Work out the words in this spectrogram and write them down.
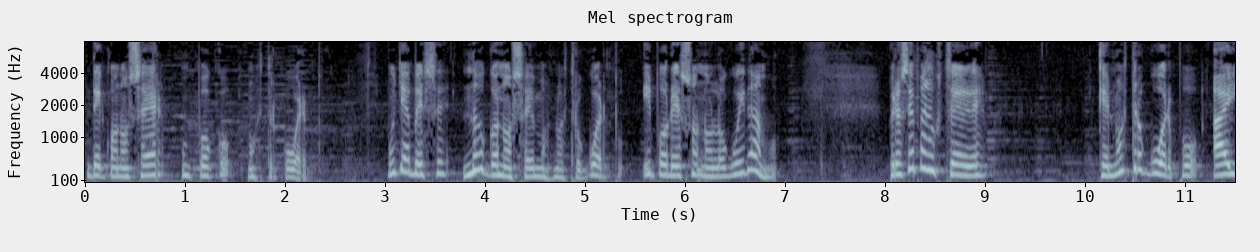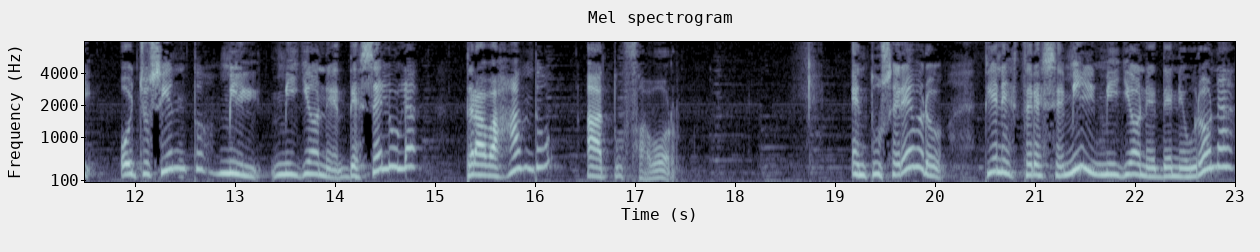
de conocer un poco nuestro cuerpo. Muchas veces no conocemos nuestro cuerpo y por eso no lo cuidamos. Pero sepan ustedes que en nuestro cuerpo hay 800 mil millones de células trabajando a tu favor. En tu cerebro tienes 13 mil millones de neuronas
